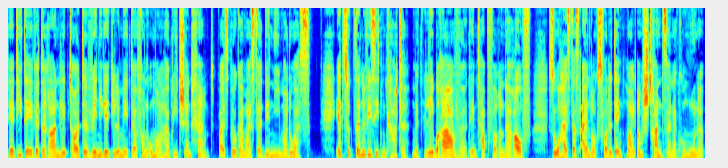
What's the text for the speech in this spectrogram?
Der D-Day-Veteran lebt heute wenige Kilometer von Omaha Beach entfernt, weiß Bürgermeister Denis Madouas. Er zückt seine Visitenkarte mit Le Brave, den Tapferen, darauf. So heißt das eindrucksvolle Denkmal am Strand seiner Kommune.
